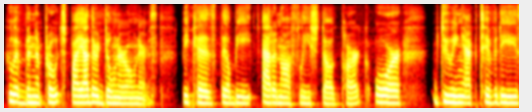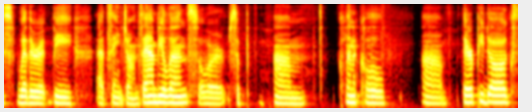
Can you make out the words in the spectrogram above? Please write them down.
who have been approached by other donor owners because they'll be at an off leash dog park or doing activities, whether it be at St. John's Ambulance or um, clinical uh, therapy dogs.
